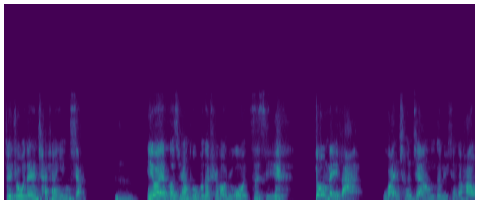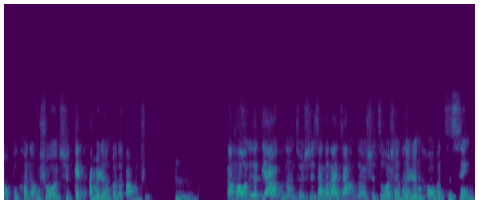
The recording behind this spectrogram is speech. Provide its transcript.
对周围的人产生影响。嗯，因为和学生徒步的时候，如果我自己 都没法。完成这样一个旅行的话，我不可能说去给他们任何的帮助。嗯，然后我觉得第二个可能就是像刚才讲的是自我身份的认同和自信，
